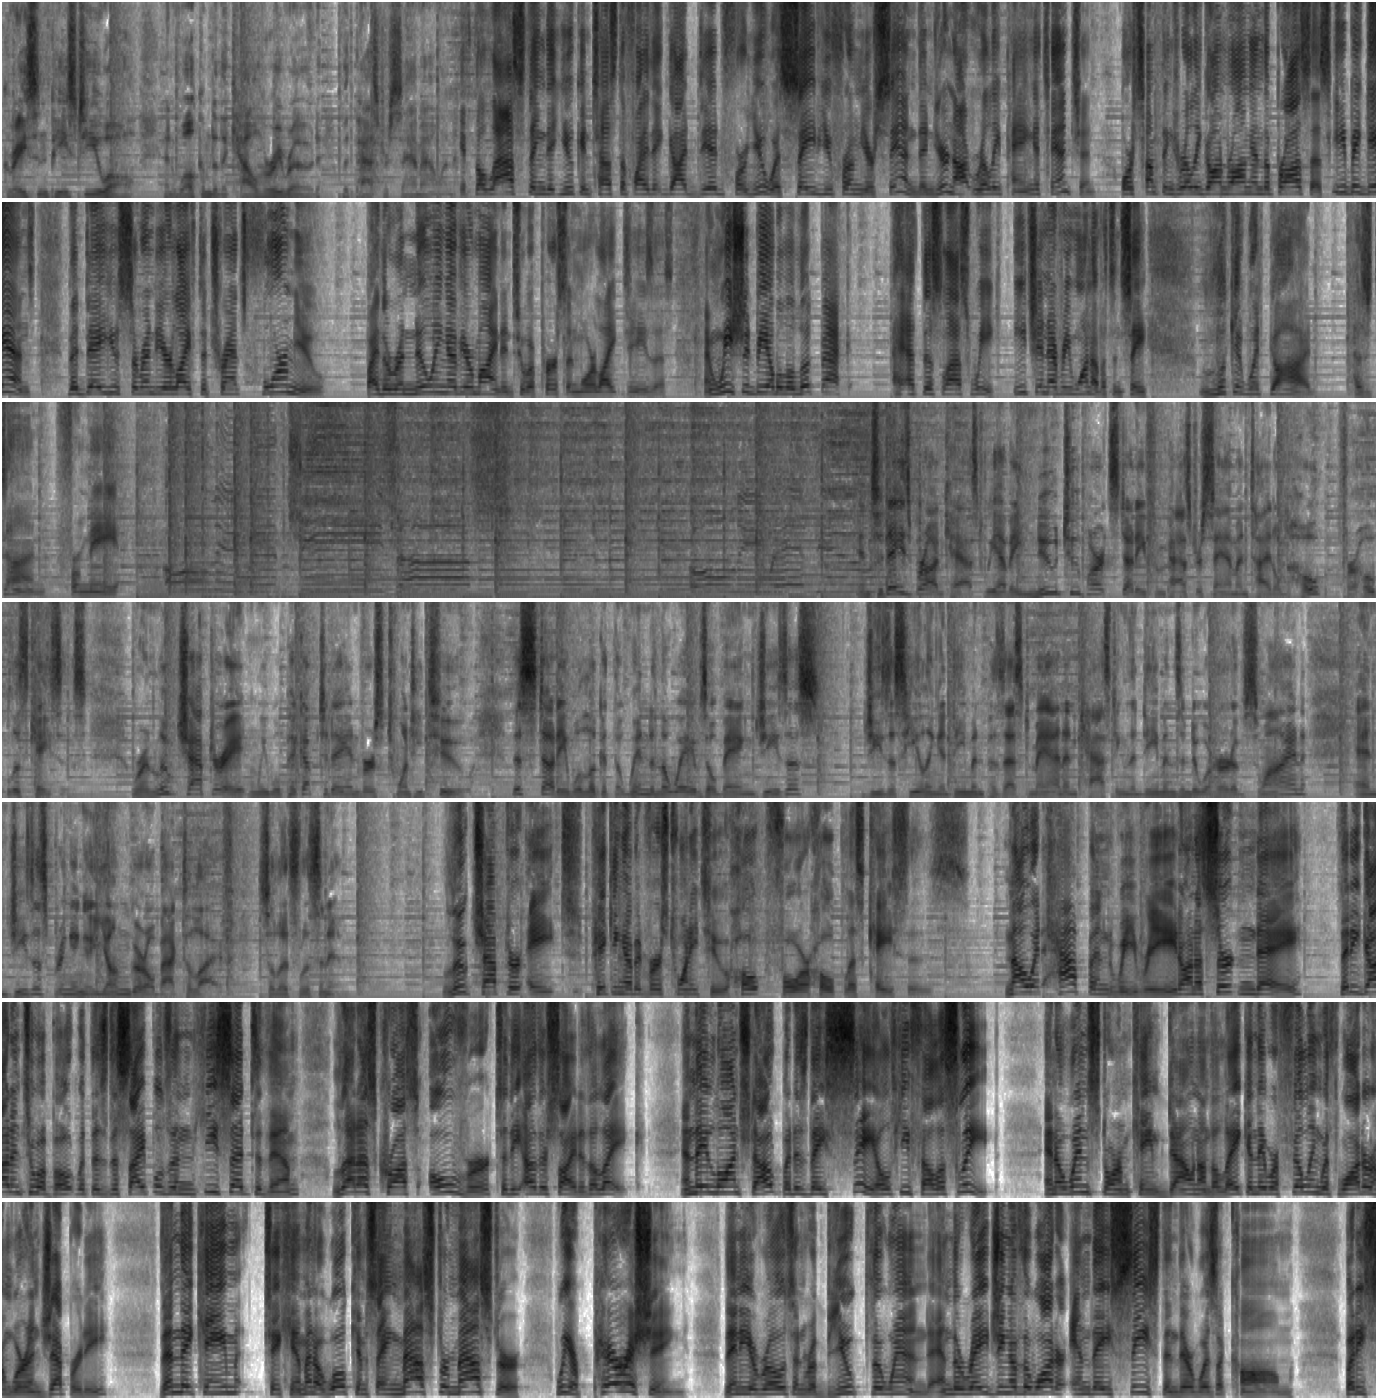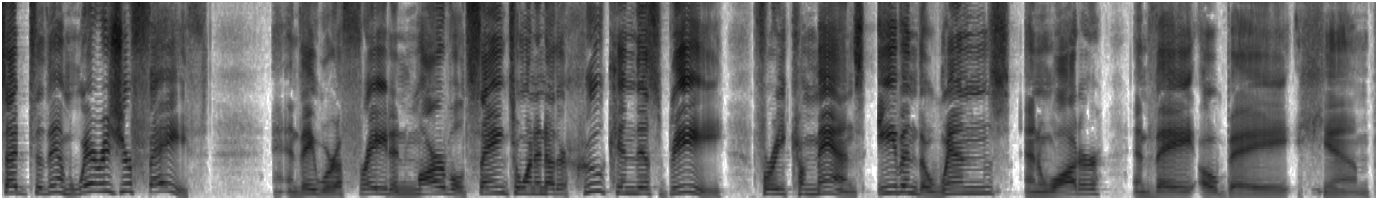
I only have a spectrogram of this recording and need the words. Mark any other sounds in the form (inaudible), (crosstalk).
Grace and peace to you all, and welcome to the Calvary Road with Pastor Sam Allen. If the last thing that you can testify that God did for you was save you from your sin, then you're not really paying attention or something's really gone wrong in the process. He begins the day you surrender your life to transform you by the renewing of your mind into a person more like Jesus. And we should be able to look back at this last week, each and every one of us, and say, Look at what God has done for me. In today's broadcast, we have a new two part study from Pastor Sam entitled Hope for Hopeless Cases. We're in Luke chapter 8, and we will pick up today in verse 22. This study will look at the wind and the waves obeying Jesus, Jesus healing a demon possessed man and casting the demons into a herd of swine, and Jesus bringing a young girl back to life. So let's listen in. Luke chapter 8, picking up at verse 22 Hope for hopeless cases. Now it happened, we read, on a certain day that he got into a boat with his disciples and he said to them, Let us cross over to the other side of the lake. And they launched out, but as they sailed, he fell asleep. And a windstorm came down on the lake, and they were filling with water and were in jeopardy. Then they came to him and awoke him, saying, Master, Master, we are perishing. Then he arose and rebuked the wind and the raging of the water, and they ceased, and there was a calm. But he said to them, Where is your faith? And they were afraid and marveled, saying to one another, Who can this be? For he commands even the winds and water, and they obey him.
